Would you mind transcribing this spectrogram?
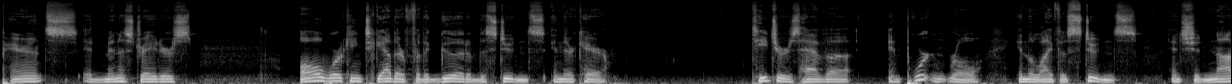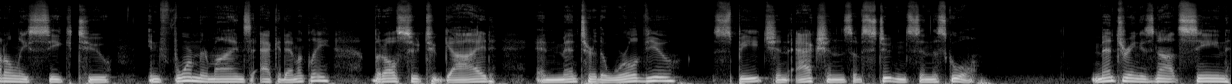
parents, administrators, all working together for the good of the students in their care. Teachers have an important role in the life of students and should not only seek to inform their minds academically, but also to guide and mentor the worldview, speech, and actions of students in the school. Mentoring is not seen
